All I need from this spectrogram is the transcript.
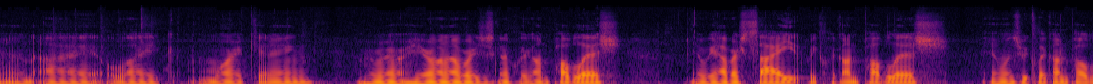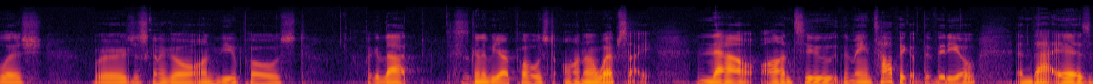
And I like marketing. From here on out we're just gonna click on publish and we have our site we click on publish and once we click on publish we're just gonna go on view post. Look at that. This is gonna be our post on our website. Now on to the main topic of the video and that is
